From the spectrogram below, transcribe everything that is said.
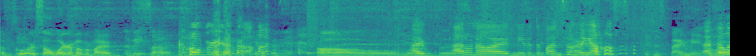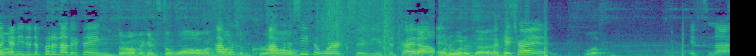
Of course, I'll wear them over my. Let me. Let me Over your socks. Oh, I? I don't know. I needed to find something else. it's a Spider-Man. I felt like I needed to put another thing. Throw them against the wall and I watch them crawl. I want to see if it works. So you should try it out. I wonder what it does. Okay, try it. Whoop. It's not.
